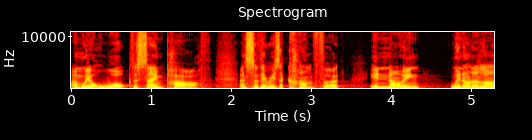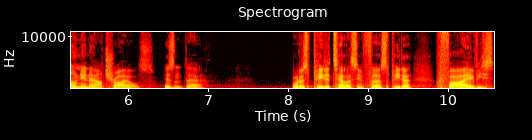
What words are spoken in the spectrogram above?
and we all walk the same path. And so there is a comfort in knowing we're not alone in our trials, isn't there? What does Peter tell us in 1 Peter 5? He's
